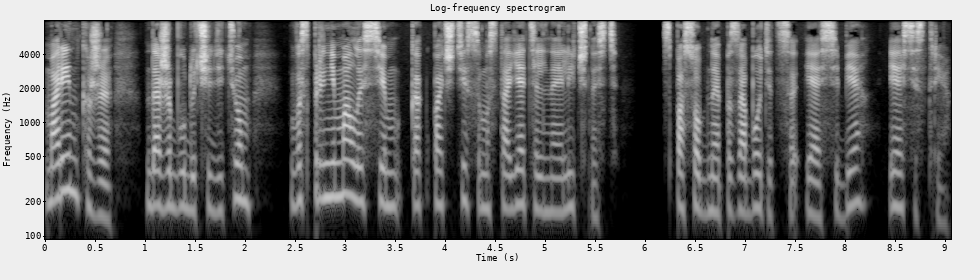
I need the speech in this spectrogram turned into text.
Маринка же, даже будучи детем, воспринималась им как почти самостоятельная личность, способная позаботиться и о себе, и о сестре.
